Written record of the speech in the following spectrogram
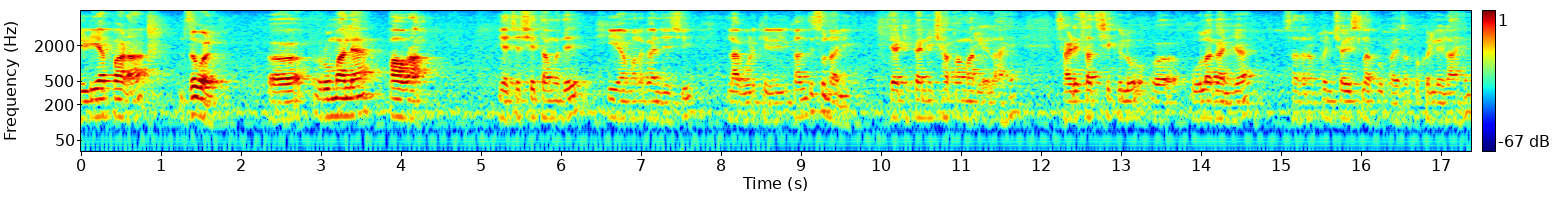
देडिया पाडा जवळ रुमाल्या पावरा याच्या शेतामध्ये ही आम्हाला गांजेची लागवड केलेली. काल दिसून आली. त्या ठिकाणी छापा मारलेला आहे. साडेसातशे किलो ओला गांजा साधारण पंचेचाळीस लाख रुपयाचा पकडलेला आहे.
